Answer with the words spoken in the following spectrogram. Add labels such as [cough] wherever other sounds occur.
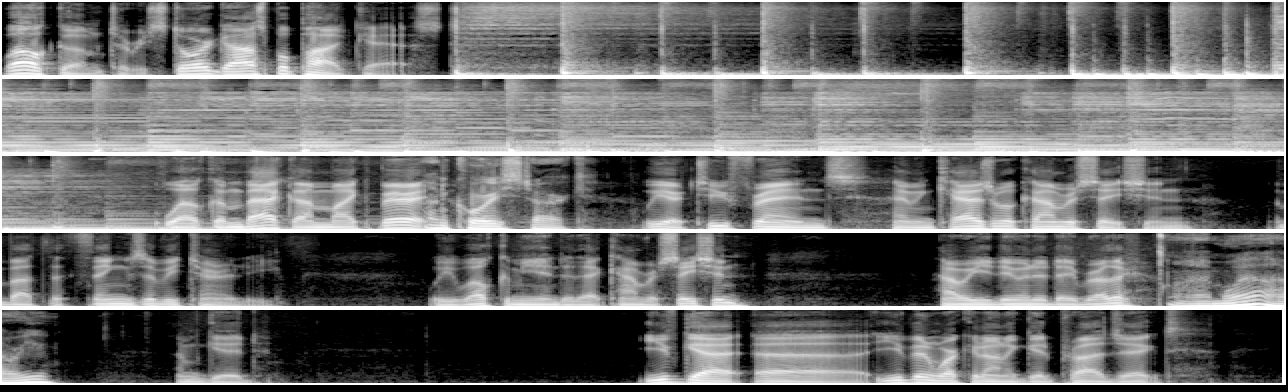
Welcome to Restore Gospel Podcast. Welcome back. I'm Mike Barrett. I'm Corey Stark. We are two friends having casual conversation about the things of eternity. We welcome you into that conversation. How are you doing today, brother? I'm well. How are you? I'm good. You've got uh, you've been working on a good project,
